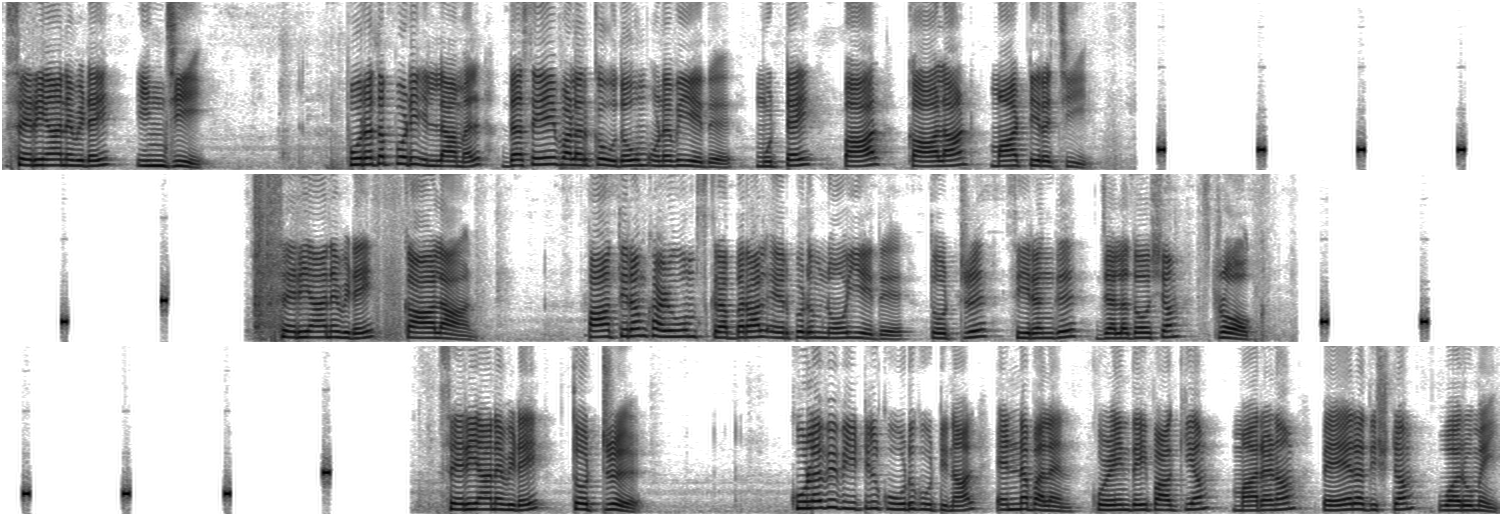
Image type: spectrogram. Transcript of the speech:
சரியான விடை இஞ்சி. புரதப்பொடி இல்லாமல் தசையை வளர்க்க உதவும் உணவு ஏது? முட்டை பால் காளான் மாட்டிறைச்சி. சரியான விடை காளான். பாத்திரம் கழுவும் ஸ்க்ரப்பரால் ஏற்படும் நோய் எது? தொற்று சிரங்கு ஜலதோஷம் ஸ்ட்ரோக் சரியான விடை தொற்று. குளவி வீட்டில் கூடு கூட்டினால் என்ன பலன்? குழந்தை பாக்கியம் மரணம் பேரதிர்ஷ்டம் வறுமை.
